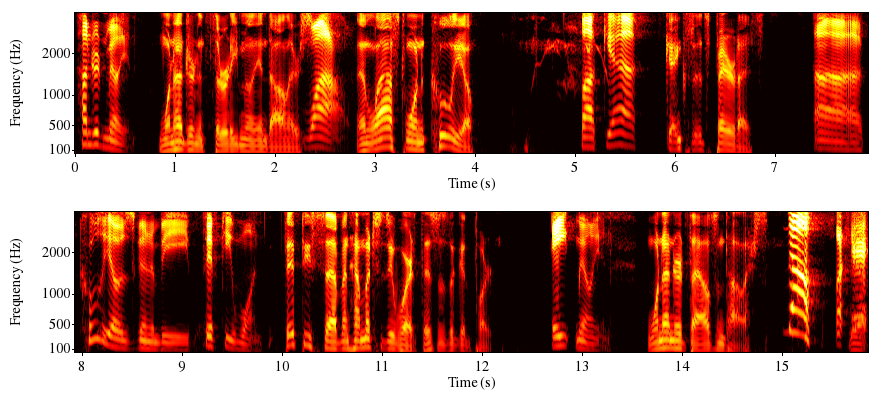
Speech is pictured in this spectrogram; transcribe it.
100 million. $130 million. Wow. And last one, Coolio. Fuck yeah. Gangsta's Paradise. Uh, Coolio's gonna be 51. 57. How much is he worth? This is the good part. 8 million. $100,000. No way.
